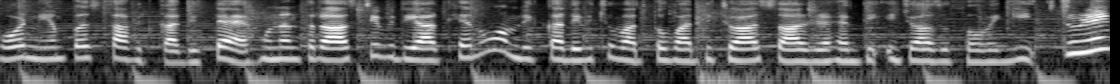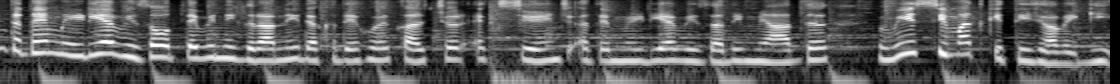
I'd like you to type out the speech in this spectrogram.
ਹੋਰ ਨਿਯਮ ਪ੍ਰਸਤਾਵਿਤ ਕਰ ਦਿੱਤਾ ਹੈ। ਹੁਣ ਅੰਤਰਰਾਸ਼ਟਰੀ ਵਿਦਿਆਰਥੀਆਂ ਨੂੰ ਅਮਰੀਕਾ ਦੇ ਵਿੱਚ ਵੱਧ ਤੋਂ ਵੱਧ 4 ਸਾਲ ਰਹਿਣ ਦੀ ਇਜਾਜ਼ਤ ਹੋਵੇਗੀ। ਸਟੂਡੈਂਟ ਅਤੇ ਮੀਡੀਆ ਵੀਜ਼ਾ ਉੱਤੇ ਵੀ ਨਿਗਰਾਨੀ ਰੱਖਦੇ ਹੋਏ ਕਲਚਰ ਐਕਸਚੇਂਜ ਅਤੇ ਮੀਡੀਆ ਵੀਜ਼ਾ ਦੀ ਮਿਆਦ ਵੀ ਸੀਮਤ ਕੀਤੀ ਜਾਵੇਗੀ।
